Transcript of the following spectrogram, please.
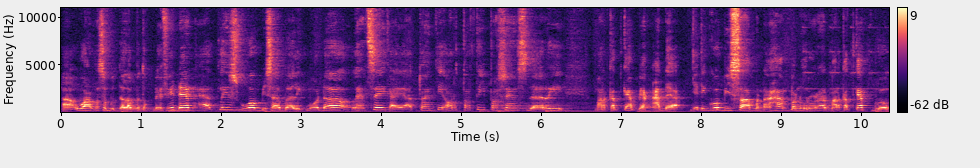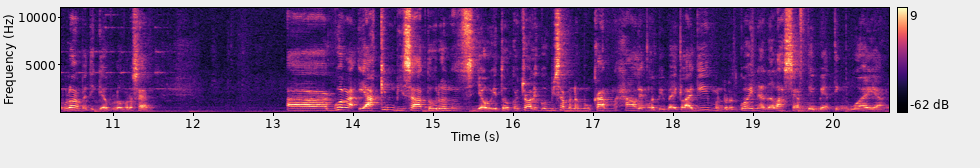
uh, uang tersebut dalam bentuk dividen, at least gue bisa balik modal, let's say kayak 20 or 30% dari market cap yang ada. Jadi gue bisa menahan penurunan market cap 20 sampai 30%. Uh, gue nggak yakin bisa turun sejauh itu kecuali gue bisa menemukan hal yang lebih baik lagi menurut gue ini adalah safety betting gue yang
